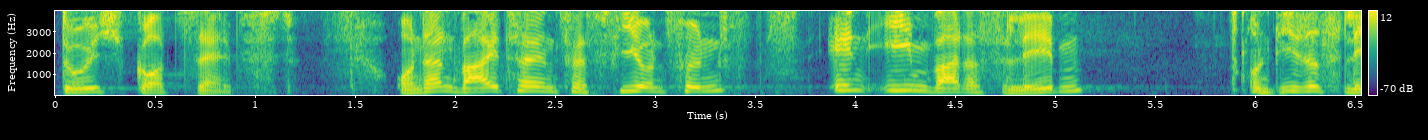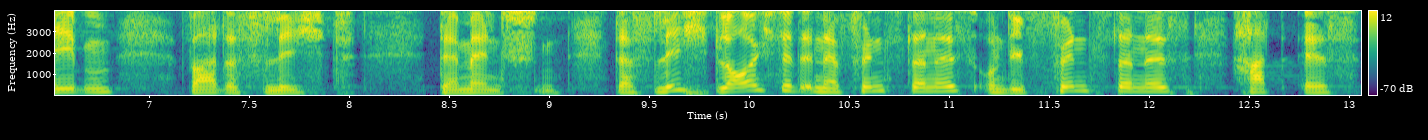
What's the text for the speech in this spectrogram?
durch Gott selbst. Und dann weiter in Vers 4 und 5. In ihm war das Leben und dieses Leben war das Licht der Menschen. Das Licht leuchtet in der Finsternis und die Finsternis hat es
